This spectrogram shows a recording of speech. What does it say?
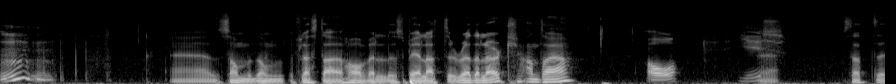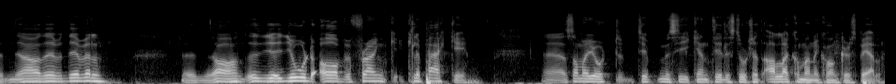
Mm. Eh, som de flesta har väl spelat Red alert, antar jag. Ja. Yes. Så att, ja det, det är väl ja, gjord av Frank Klepacki. Eh, som har gjort typ musiken till i stort sett alla Command conquer spel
